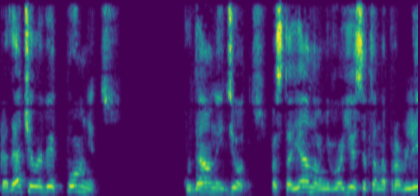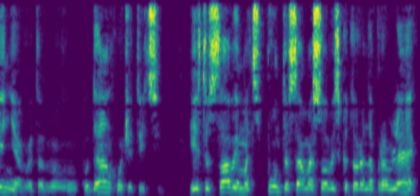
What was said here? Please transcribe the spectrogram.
Когда человек помнит, куда он идет, постоянно у него есть это направление, куда он хочет идти. Есть тот славый мацпун, та самая совесть, которая направляет.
